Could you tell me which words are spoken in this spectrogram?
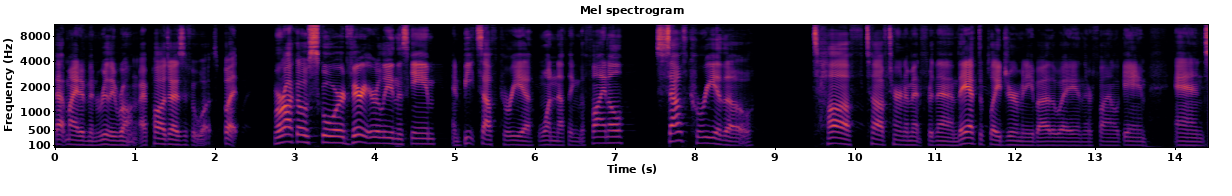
That might have been really wrong. I apologize if it was. But Morocco scored very early in this game and beat South Korea 1 0 the final. South Korea, though, tough, tough tournament for them. They have to play Germany, by the way, in their final game. And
